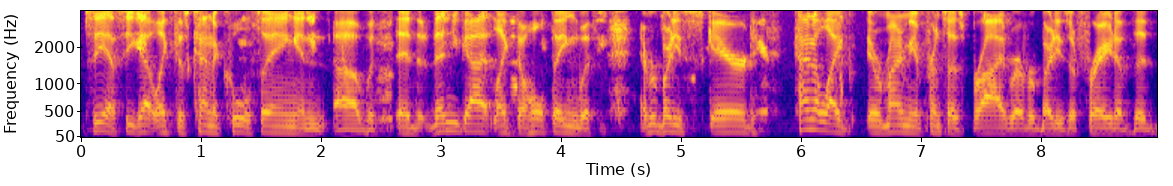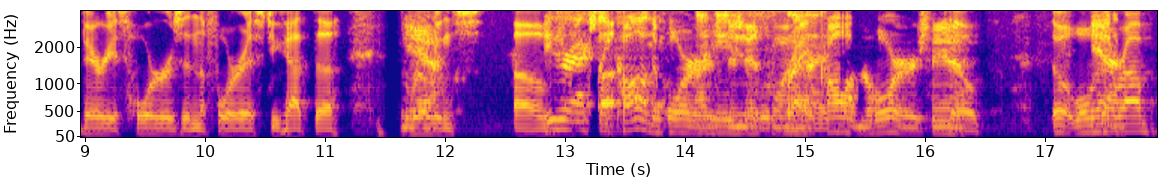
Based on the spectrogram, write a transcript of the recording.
so yeah, so you got like this kind of cool thing, and uh, with and then you got like the whole thing with everybody's scared, kind of like it reminded me of Princess Bride, where everybody's afraid of the various horrors in the forest. You got the, the Yeah. rodents of These are actually uh, called the horrors in unusual this one. size. They're called the horrors. Yeah. so- oh, what was Yeah. that, Rob?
